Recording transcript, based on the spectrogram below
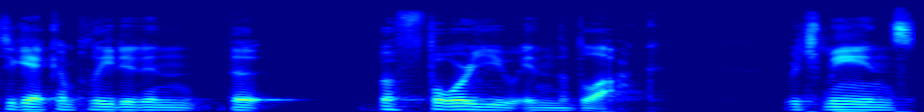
to get completed in the before you in the block, which means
